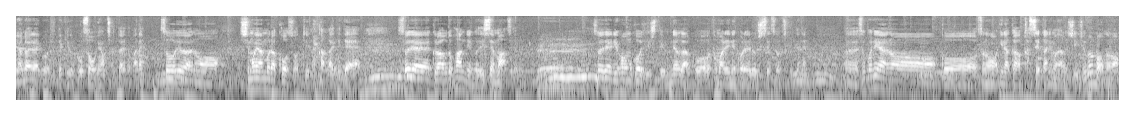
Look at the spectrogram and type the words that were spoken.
野外ライブをできるこう草原を作ったりとかね。そういうあの下屋村構想っていうのを考えててそれでクラウドファンディングで1000万集める。それでリフォーム工事してみんながこう泊まりに来れる施設を作ってね。うんそこにあのこうその田舎活性化にもなるし自分もその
